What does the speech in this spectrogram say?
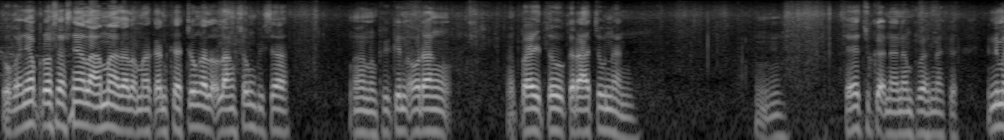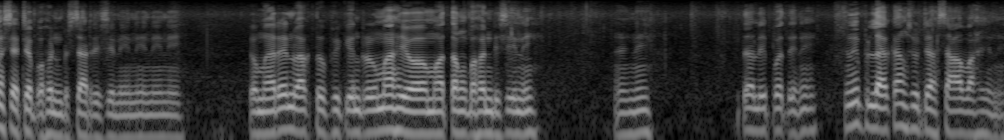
Pokoknya prosesnya lama kalau makan gadung kalau langsung bisa anu, bikin orang apa itu keracunan. Hmm. saya juga nanam buah naga. Ini masih ada pohon besar di sini ini ini, ini. kemarin waktu bikin rumah yo motong pohon di sini. Nah, ini. Kita lipat ini. Ini belakang sudah sawah ini.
